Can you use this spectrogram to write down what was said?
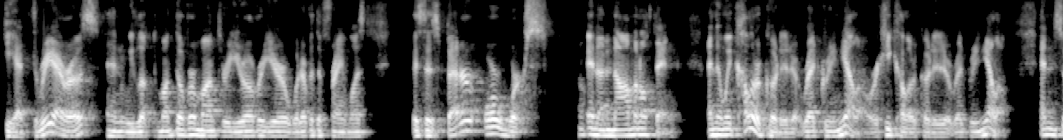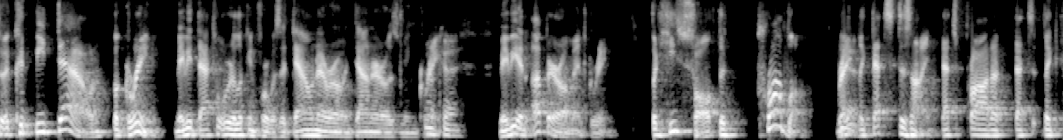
he had three arrows and we looked month over month or year over year whatever the frame was is this better or worse Okay. in a nominal thing. And then we color coded it red, green, yellow, or he color coded it red, green, yellow. And so it could be down, but green. Maybe that's what we are looking for was a down arrow and down arrows mean green. Okay. Maybe an up arrow meant green, but he solved the problem, right? Yeah. Like that's design, that's product, that's like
